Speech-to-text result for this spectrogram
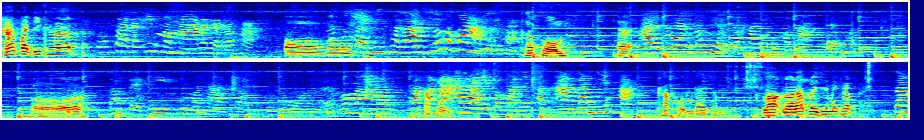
ครับสวัสดีครับสงสัยแล้วอิ่มมามานั่นแหละเนาะค่ะอ๋อนักผู้ใหญ่มีภาระเยอะมากเลยค่ะครับผมอะไอ้ให้นักผู้ใหญ่จะให้คุณมานาบอกอันนี้อ๋อ ตั้งแต่ที่คุณมานาค่ะตัวแล้วก็มาทำครับคผมณะอะไรประมาณนี้ค่ะอ่านตามนี้ค่ะ ครับผมได้ครับ รอรอรับเลยใช่ไหมครับ จ้า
